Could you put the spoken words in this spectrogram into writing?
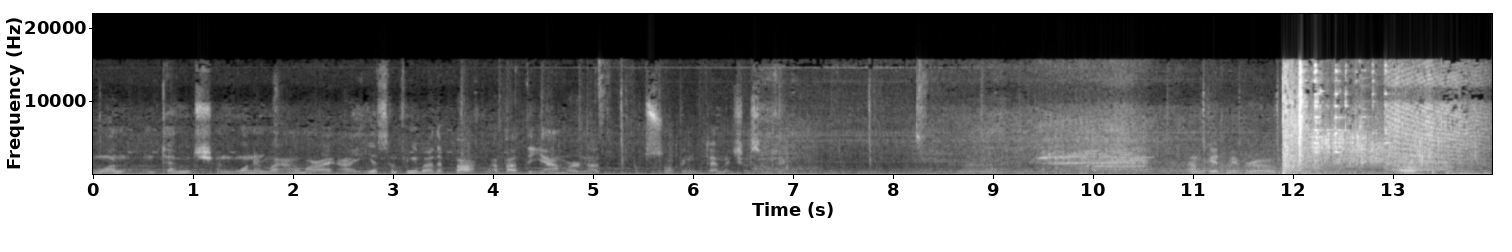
one in damage and one in my armor. I, I hear something about the bug about the armor not absorbing damage or something. Uh, come get me, bro. Oh!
